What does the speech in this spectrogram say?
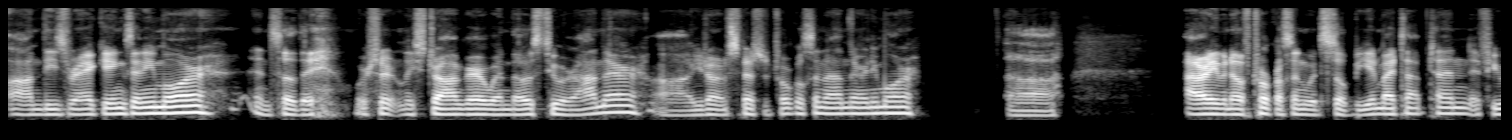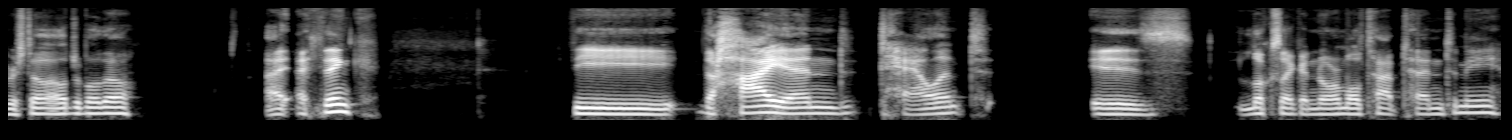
on these rankings anymore, and so they were certainly stronger when those two are on there. Uh, you don't have Spencer Torkelson on there anymore. Uh, I don't even know if Torkelson would still be in my top ten if he were still eligible, though. I, I think the the high end talent is looks like a normal top 10 to me.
